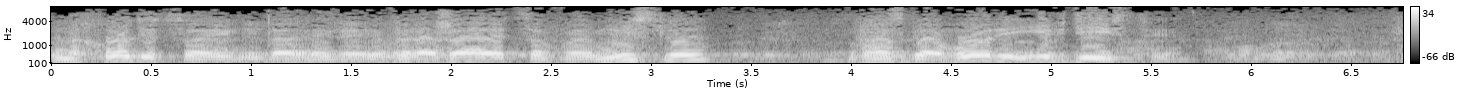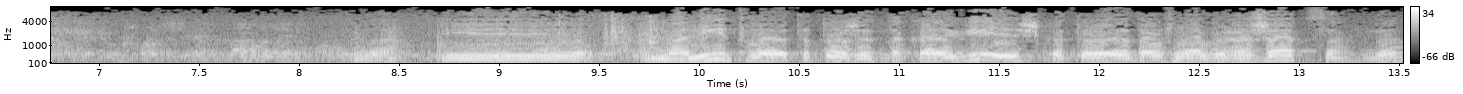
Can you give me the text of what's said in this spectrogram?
находится или, да, или выражается в мысли, в разговоре и в действии. Да? И молитва это тоже такая вещь, которая должна выражаться, да?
